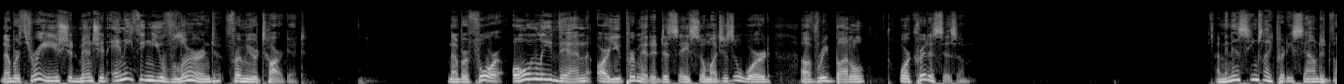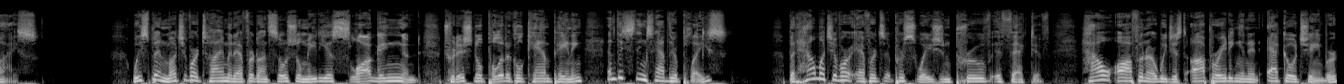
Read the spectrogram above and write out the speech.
Number three, you should mention anything you've learned from your target. Number four, only then are you permitted to say so much as a word of rebuttal or criticism. I mean, this seems like pretty sound advice. We spend much of our time and effort on social media slogging and traditional political campaigning, and these things have their place. But how much of our efforts at persuasion prove effective? How often are we just operating in an echo chamber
